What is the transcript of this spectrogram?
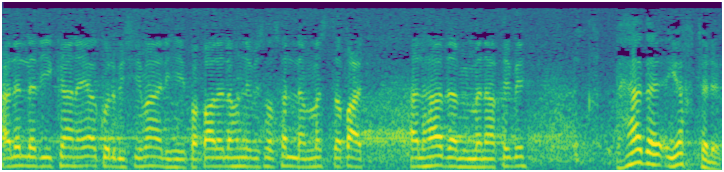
على الذي كان يأكل بشماله فقال له النبي صلى الله عليه وسلم ما استطعت هل هذا من مناقبه؟ هذا يختلف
